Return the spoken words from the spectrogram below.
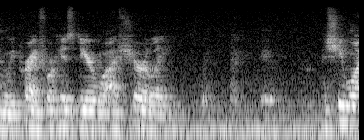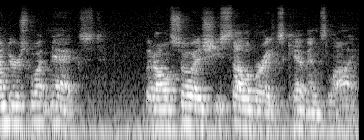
And we pray for his dear wife, Shirley, as she wonders what next, but also as she celebrates Kevin's life.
